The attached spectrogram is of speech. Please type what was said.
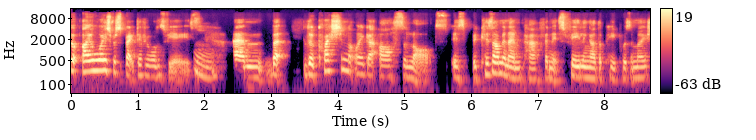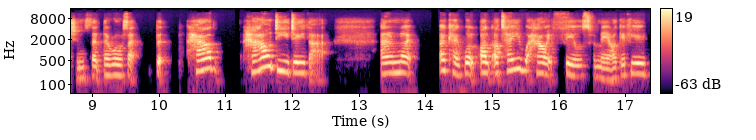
so I always respect everyone's views. Mm. Um, but the question that I get asked a lot is because I'm an empath and it's feeling other people's emotions that they're always like, but how how do you do that? And I'm like, okay, well, I'll, I'll tell you what, how it feels for me. I'll give you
